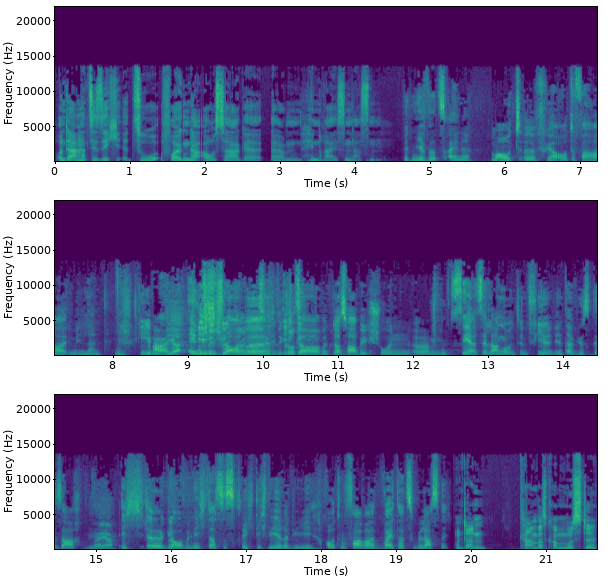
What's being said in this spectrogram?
Und da hat sie sich zu folgender Aussage ähm, hinreißen lassen. Mit mir wird es eine Maut äh, für Autofahrer im Inland nicht geben. Ah ja, endlich. Ich glaube, das ich glaube, das habe ich schon ähm, sehr, sehr lange und in vielen Interviews gesagt. Naja. Ich äh, glaube nicht, dass es richtig wäre, die Autofahrer weiter zu belasten. Und dann kam, was kommen musste.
